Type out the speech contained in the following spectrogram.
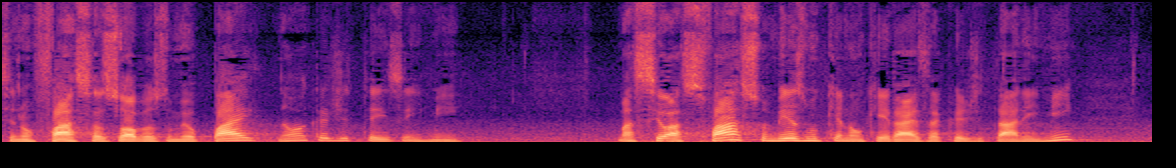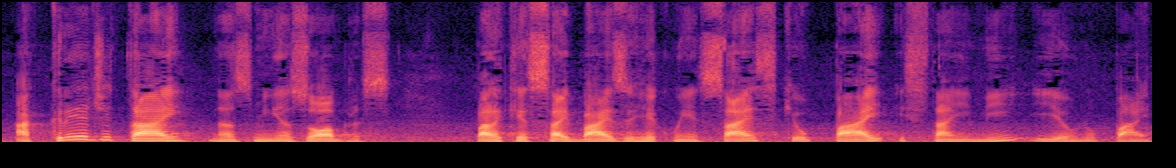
Se não faço as obras do meu Pai, não acrediteis em mim. Mas se eu as faço, mesmo que não queirais acreditar em mim, acreditai nas minhas obras, para que saibais e reconheçais que o Pai está em mim e eu no Pai.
